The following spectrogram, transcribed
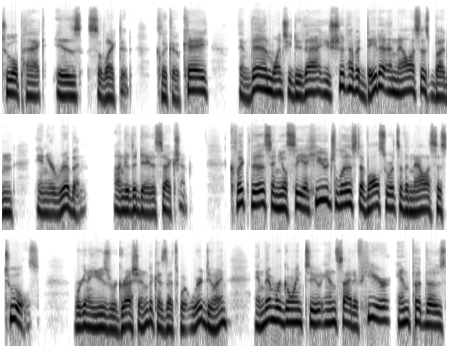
ToolPak is selected. Click OK. And then once you do that, you should have a data analysis button in your ribbon under the data section. Click this and you'll see a huge list of all sorts of analysis tools. We're going to use regression because that's what we're doing. And then we're going to, inside of here, input those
